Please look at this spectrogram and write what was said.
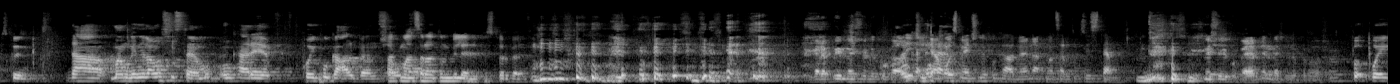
Scuze. Dar m-am gândit la un sistem în care pui cu galben Și acum ați arătat un bilet de pe Superbet. În care pui meșurile cu În galben. care- Citeam post meciurile cu galben, acum îți arăt un sistem. Meșurile cu verde, meșurile cu roșu. pu- pui,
